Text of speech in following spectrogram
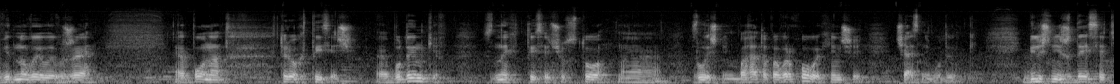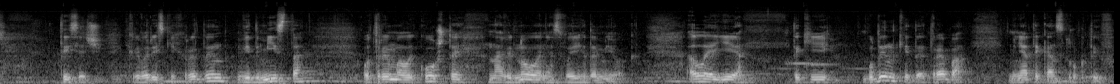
відновили вже е, понад трьох тисяч е, будинків, з них 1100 е, з лишнім багатоповерхових, інші частні будинки. Більш ніж 10 тисяч криворізьких родин від міста отримали кошти на відновлення своїх домівок. Але є такі будинки, де треба міняти конструктив,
